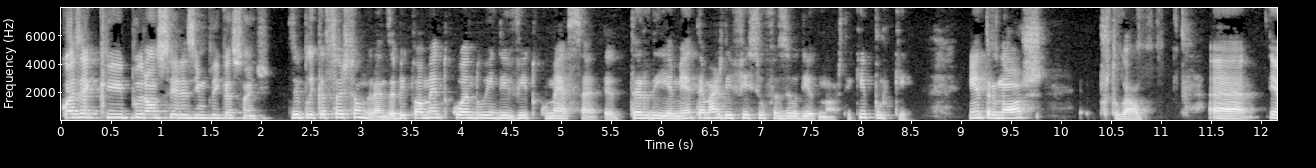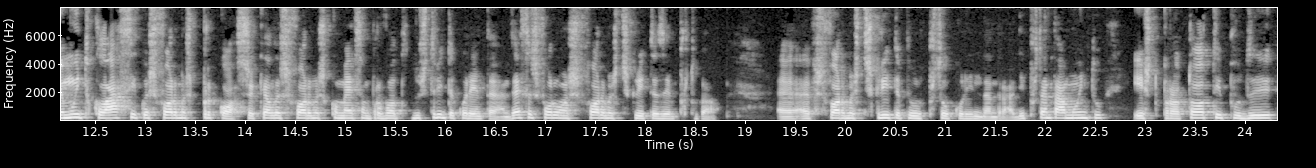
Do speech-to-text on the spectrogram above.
quais é que poderão ser as implicações? As implicações são grandes. Habitualmente, quando o indivíduo começa eh, tardiamente, é mais difícil fazer o diagnóstico. E porquê? Entre nós, Portugal. Uh, é muito clássico as formas precoces, aquelas formas que começam por volta dos 30, 40 anos. Essas foram as formas descritas em Portugal, uh, as formas descritas pelo professor Corino de Andrade. E, portanto, há muito este protótipo de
